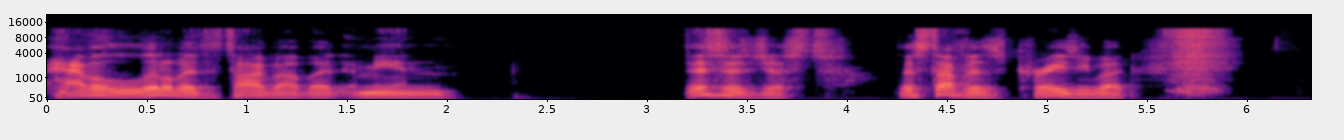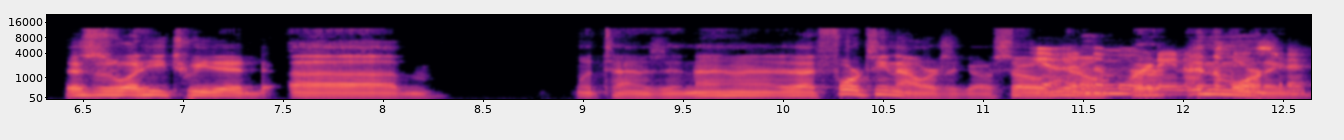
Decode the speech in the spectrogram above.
have a little bit to talk about. But I mean, this is just this stuff is crazy. But this is what he tweeted. Um, what time is it? Uh, 14 hours ago. So, yeah, you know, in the morning. In the morning.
